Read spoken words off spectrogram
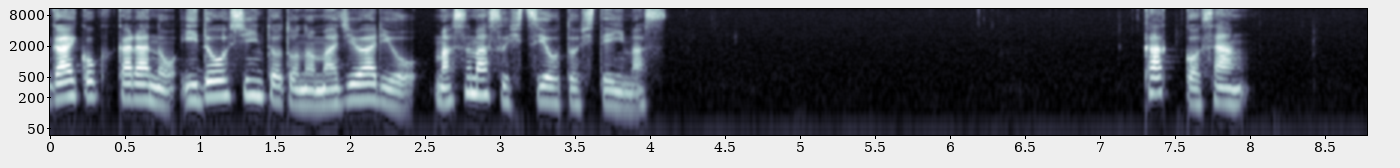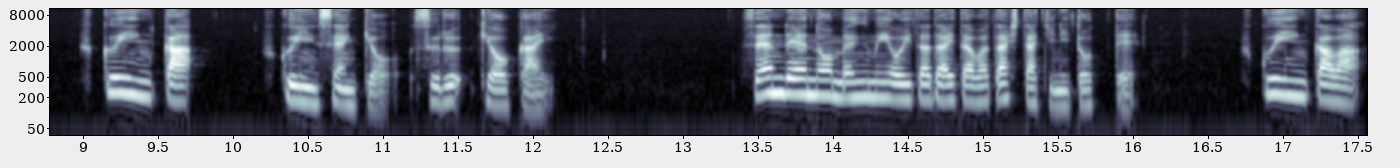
外国からの移動信徒との交わりをますます必要としています。括弧3福音化福音宣教する教会洗礼の恵みをいただいた私たちにとって福音化は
